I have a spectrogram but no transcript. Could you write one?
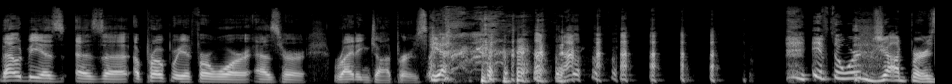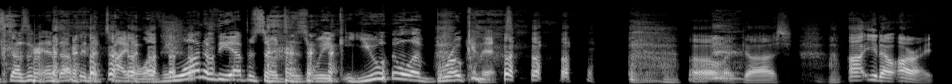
That would be as as uh, appropriate for war as her writing jodhpurs. Yeah. If the word jodhpurs doesn't end up in the title of one of the episodes this week, you will have broken it. oh my gosh. Uh, you know, all right.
